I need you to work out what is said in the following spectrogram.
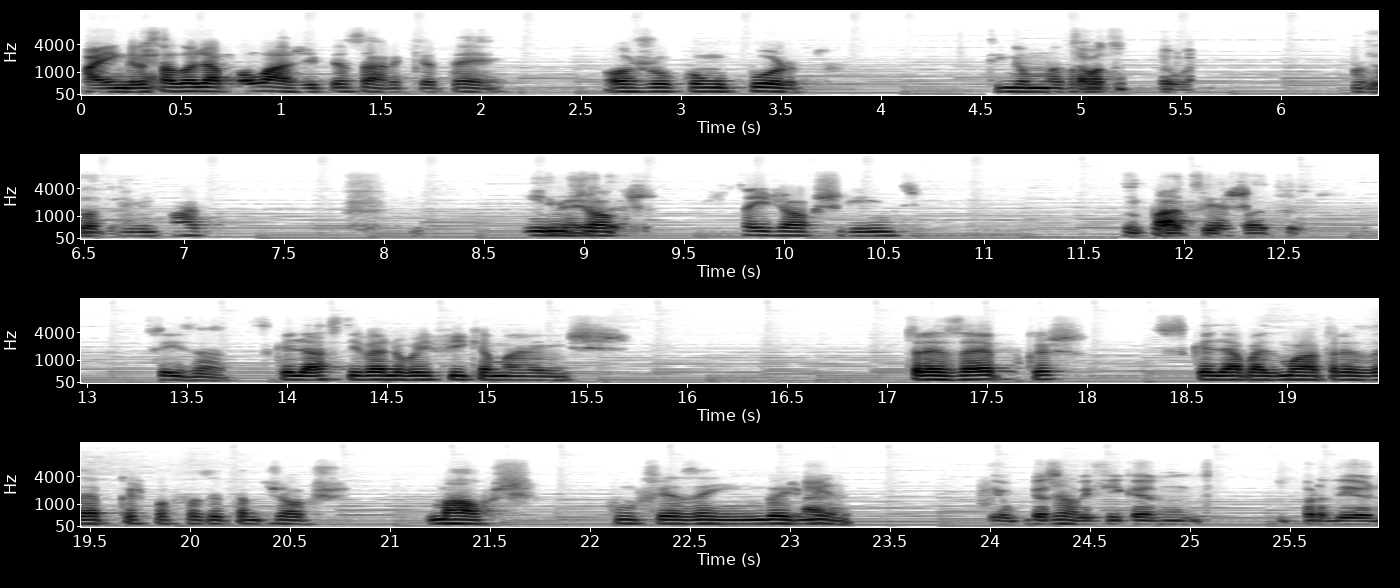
Pá, é engraçado olhar para o Laje e pensar que até ao jogo com o Porto tinha uma derrota, uma derrota e um empate. E nos jogos, seis jogos seguintes, Empates, Pá, empates. sim, exato. Se calhar se estiver no Benfica mais três épocas, se calhar vai demorar três épocas para fazer tantos jogos maus como fez em dois É. meses. Eu penso Não. que o Benfica, se perder,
